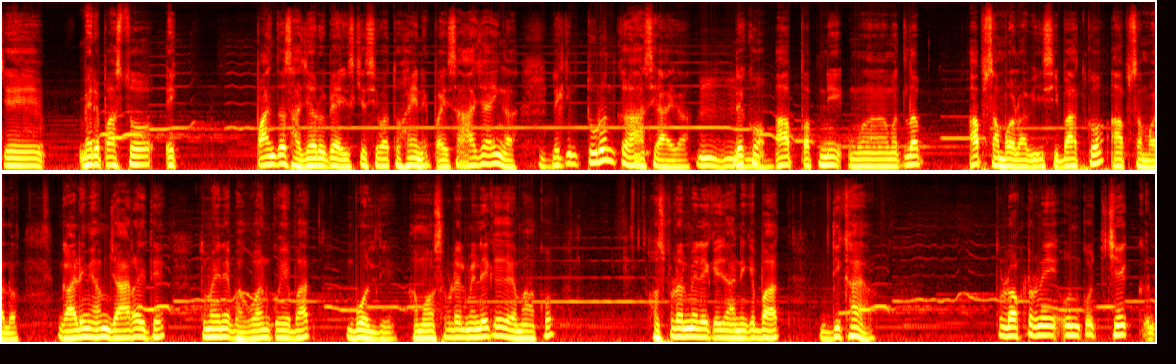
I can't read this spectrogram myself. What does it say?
कि मेरे पास तो एक पाँच दस हज़ार रुपया इसके सिवा तो है नहीं पैसा आ जाएगा। लेकिन तुरंत कहाँ से आएगा? हम्म, हम्म, देखो हम्म, आप अपनी मतलब आप संभालो अभी इसी बात को आप संभालो। गाड़ी में हम जा रहे थे तो मैंने भगवान को ये बात बोल दी। हम हॉस्पिटल में लेके गए माँ को। हॉस्पिटल में लेके जाने के बाद दिखाया। तो डॉक्टर ने उनको चेक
